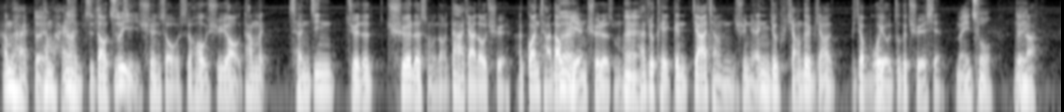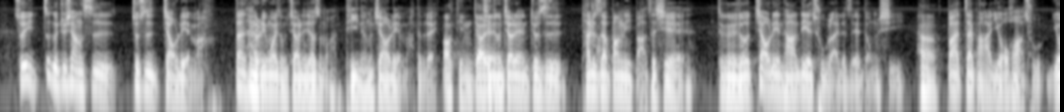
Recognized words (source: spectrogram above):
他们还对，他们还很知道自己选手的时候需要，他们曾经觉得缺了什么东西，大家都缺，他观察到别人缺了什么，他就可以更加强训练，你就相对比较比较不会有这个缺陷。没错。对，所以这个就像是就是教练嘛，但还有另外一种教练叫什么？体能教练嘛，对不对？哦，体能教练，体能教练就是他就是要帮你把这些这个有时候教练他列出来的这些东西，嗯，把再把它优化出优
